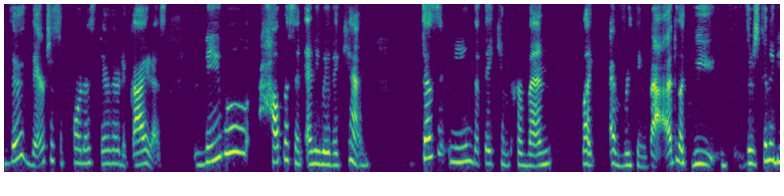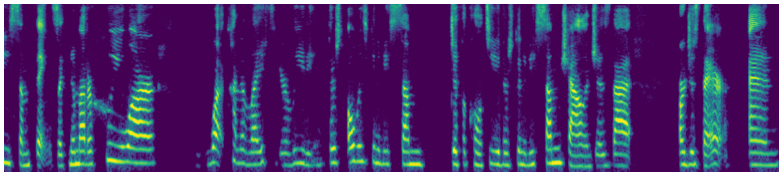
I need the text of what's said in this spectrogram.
they're there to support us. They're there to guide us. They will help us in any way they can. Doesn't mean that they can prevent like everything bad. Like we there's going to be some things. Like no matter who you are what kind of life you're leading there's always going to be some difficulty. There's going to be some challenges that are just there. And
